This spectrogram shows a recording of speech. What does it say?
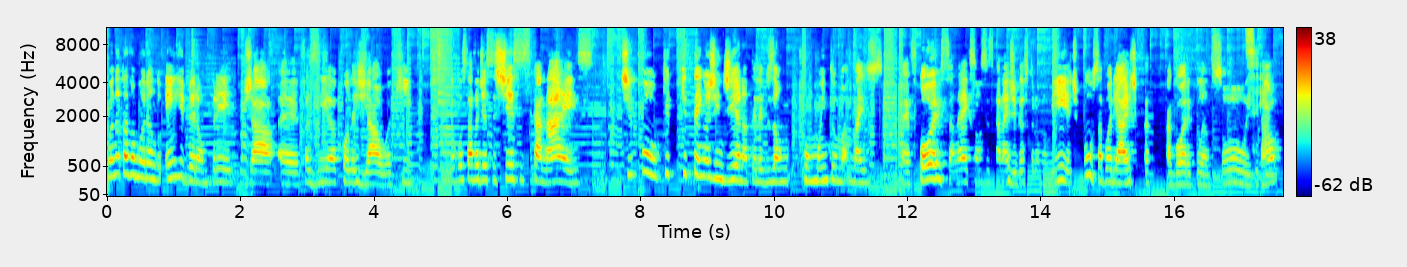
quando eu estava morando em Ribeirão Preto, já é, fazia colegial aqui, eu gostava de assistir esses canais, tipo, que, que tem hoje em dia na televisão com muito mais é, força, né? Que são esses canais de gastronomia, tipo o Saborearte agora que lançou Sim. e tal.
